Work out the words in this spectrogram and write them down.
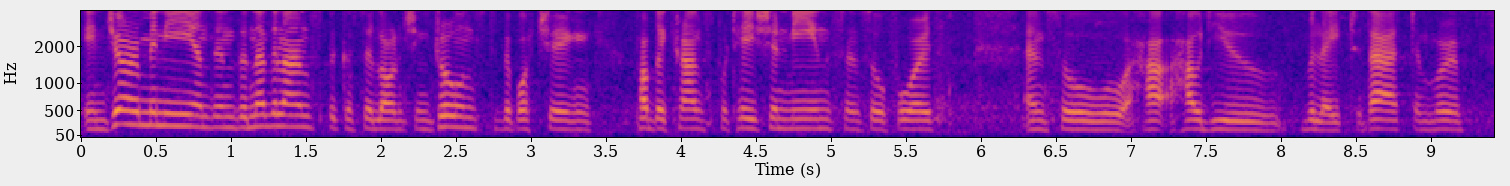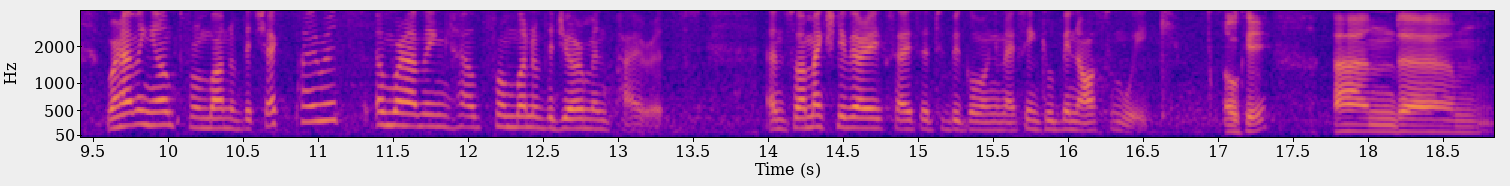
in Germany and in the Netherlands because they're launching drones to be watching public transportation means and so forth. And so how, how do you relate to that? And we're, we're having help from one of the Czech pirates and we're having help from one of the German pirates. And so I'm actually very excited to be going and I think it'll be an awesome week. Okay. And um,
